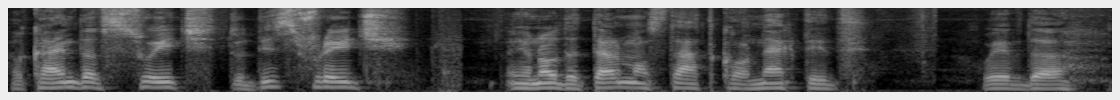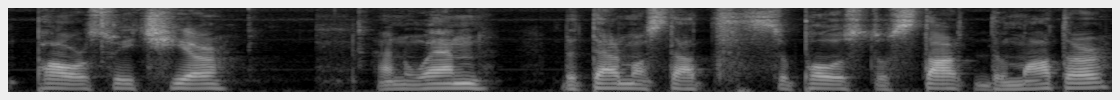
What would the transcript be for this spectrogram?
a kind of switch to this fridge, you know, the thermostat connected with the power switch here. And when the thermostat supposed to start the motor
